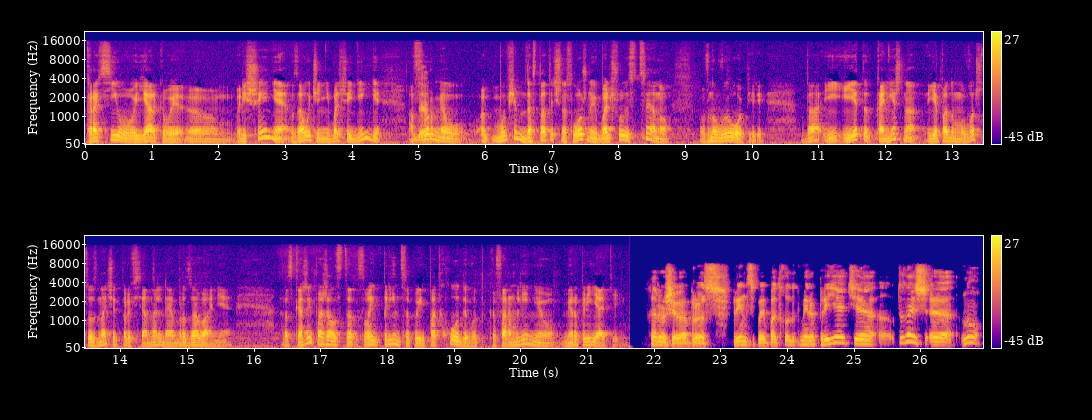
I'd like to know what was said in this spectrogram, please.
красивого, яркого э, решения за очень небольшие деньги оформил, да. в общем, достаточно сложную и большую сцену в новой опере. Да? И, и это, конечно, я подумал, вот что значит профессиональное образование. Расскажи, пожалуйста, свои принципы и подходы вот к оформлению мероприятий. Хороший вопрос. Принципы и подходы к мероприятию. Ты знаешь, э, ну,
